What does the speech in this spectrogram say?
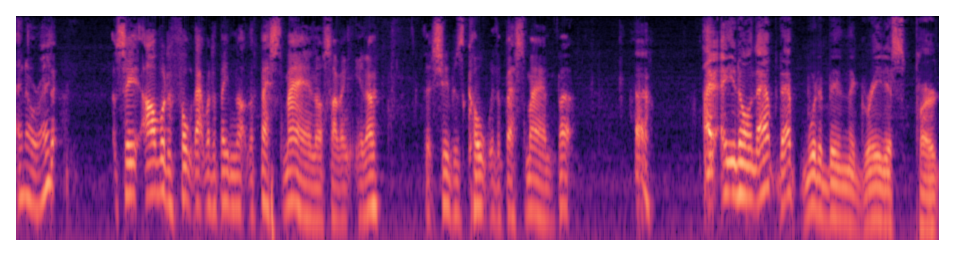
I know, right? See, I would have thought that would have been like the best man or something, you know, that she was caught with the best man. But I, I- you know, that that would have been the greatest part.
